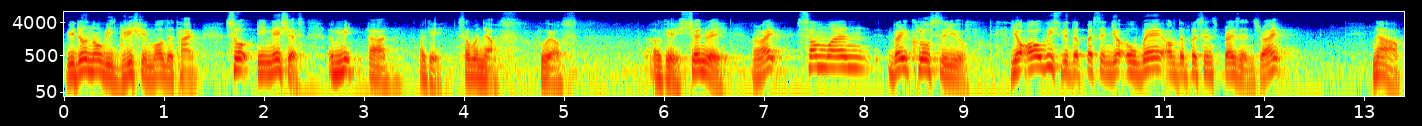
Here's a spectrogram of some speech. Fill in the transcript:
We don't know we grieve Him all the time. So, Ignatius, uh, okay, someone else. Who else? Okay, Shenrei, all right? Someone very close to you. You're always with the person, you're aware of the person's presence, right? Now,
